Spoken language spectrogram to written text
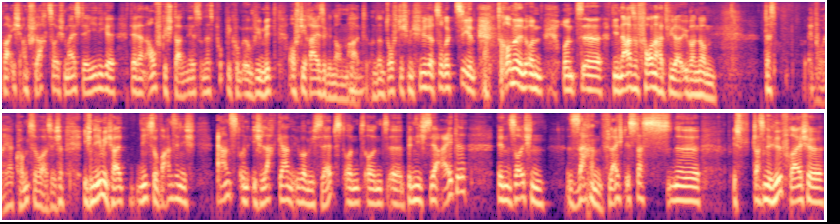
war ich am Schlagzeug meist derjenige, der dann aufgestanden ist und das Publikum irgendwie mit auf die Reise genommen hat. Mhm. Und dann durfte ich mich wieder zurückziehen, trommeln und, und äh, die Nase vorne hat wieder übernommen. Das, äh, woher kommt sowas? Ich, hab, ich nehme mich halt nicht so wahnsinnig ernst und ich lache gern über mich selbst und, und äh, bin nicht sehr eitel in solchen Sachen. Vielleicht ist das eine, ist das eine hilfreiche,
